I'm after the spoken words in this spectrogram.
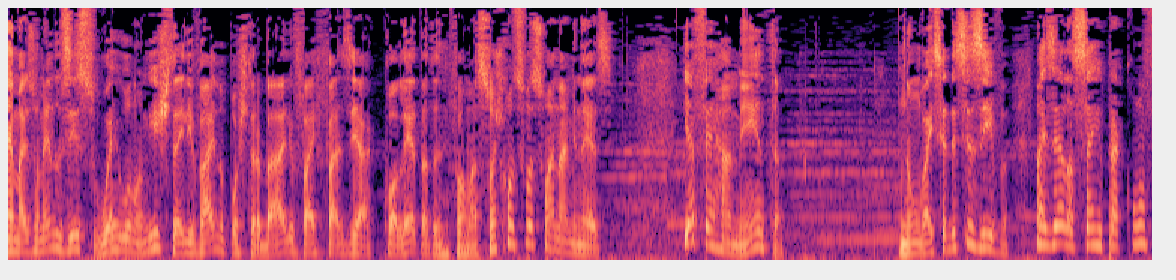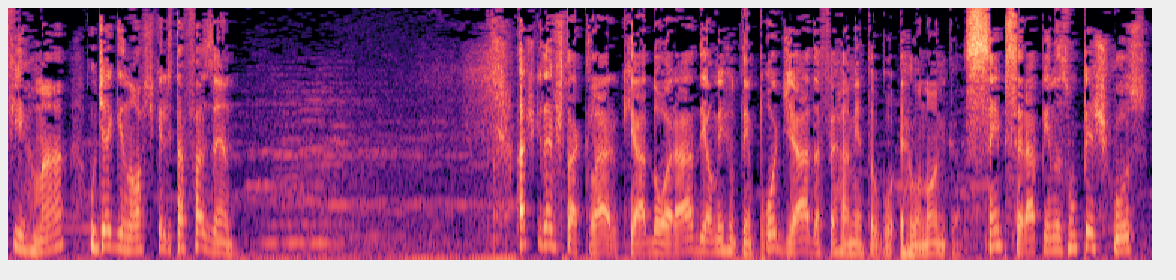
é mais ou menos isso. O ergonomista ele vai no pós-trabalho, vai fazer a coleta das informações como se fosse uma anamnese. E a ferramenta não vai ser decisiva, mas ela serve para confirmar o diagnóstico que ele está fazendo. Acho que deve estar claro que a adorada e ao mesmo tempo odiada ferramenta ergonômica sempre será apenas um pescoço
